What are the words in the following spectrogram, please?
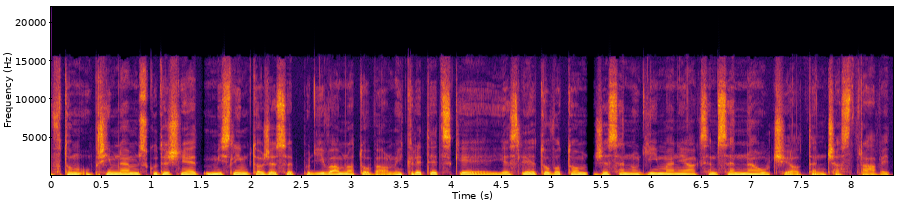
V tom upřímném skutečně myslím to, že se podívám na to velmi kriticky, jestli je to o tom, že se nudím a nějak jsem se naučil ten čas trávit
